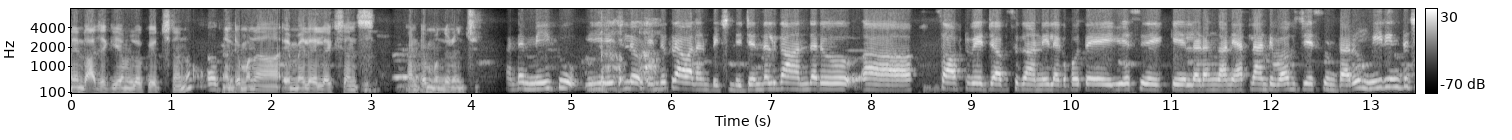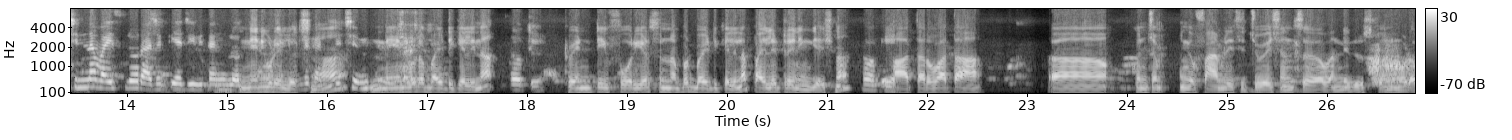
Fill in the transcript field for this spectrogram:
నేను రాజకీయంలోకి వచ్చినాను. అంటే మన ఎమ్మెల్యే ఎలక్షన్స్ అంటే ముందు నుంచి. అంటే మీకు ఈ ఏజ్లో ఎందుకు రావాలనిపించింది? జనరల్గా అందరూ సాఫ్ట్వేర్ జాబ్స్ కానీ లేకపోతే యుఎస్ఏ కి వెళ్ళడం కానీ అట్లాంటి వర్క్ చేస్తుంటారు. మీరు ఇంత చిన్న వయసులో రాజకీయ జీవితంలో నేను కూడా వెళ్ళొచ్చిన నేను కూడా బయటికి వెళ్ళిన. ట్వంటీ ఫోర్ ఇయర్స్ ఉన్నప్పుడు బయటికి వెళ్ళిన పైలట్ ట్రైనింగ్ చేసిన. ఆ తర్వాత కొంచెం ఇంకా ఫ్యామిలీ సిచ్యువేషన్స్ అవన్నీ చూసుకొని కూడా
